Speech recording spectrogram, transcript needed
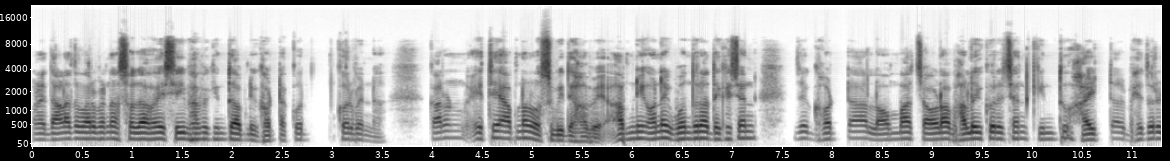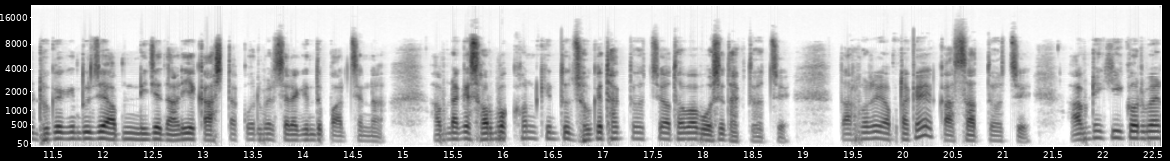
মানে দাঁড়াতে পারবেন না, সোজা হয়ে সেইভাবে কিন্তু আপনি ঘরটা কর- করবেন না। কারণ এতে আপনার অসুবিধে হবে। আপনি অনেক বন্ধুরা দেখেছেন যে ঘরটা লম্বা, চওড়া ভালোই করেছেন কিন্তু হাইটটার ভেতরে ঢুকে কিন্তু যে আপনি নিজে দাঁড়িয়ে কাজটা করবেন সেটা কিন্তু পারছেন না। আপনাকে সর্বক্ষণ কিন্তু ঝুঁকে থাকতে হচ্ছে অথবা বসে থাকতে হচ্ছে। তারপরে আপনাকে কাজ সারতে হচ্ছে। আপনি কি করবেন?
